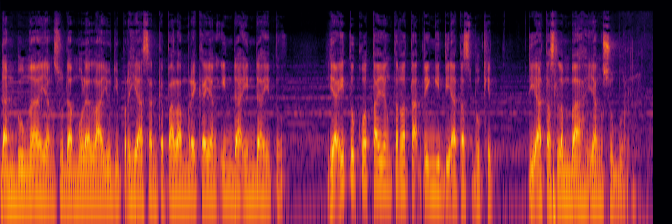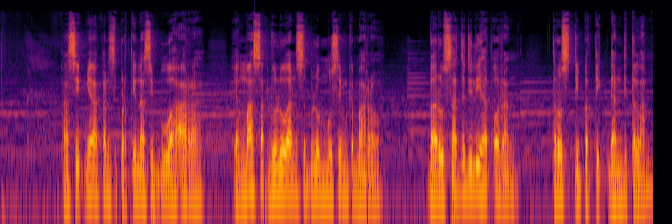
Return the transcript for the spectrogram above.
dan bunga yang sudah mulai layu di perhiasan kepala mereka yang indah-indah itu, yaitu kota yang terletak tinggi di atas bukit, di atas lembah yang subur. Nasibnya akan seperti nasib buah ara yang masak duluan sebelum musim kemarau, baru saja dilihat orang, terus dipetik dan ditelan.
